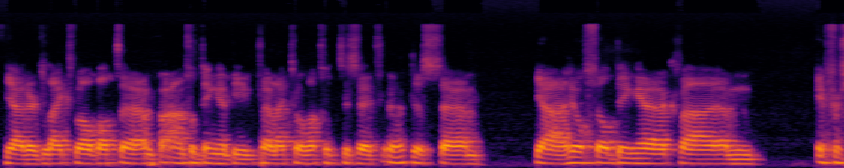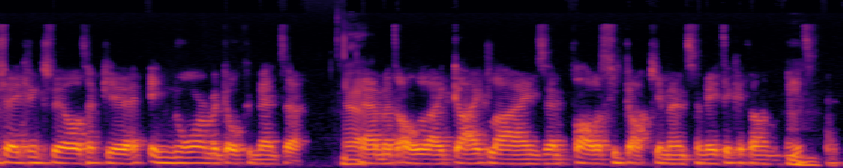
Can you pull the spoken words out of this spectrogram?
ja, er lijkt wel wat, uh, een paar aantal dingen die daar lijkt wel wat op te zitten. Dus um, ja, heel veel dingen qua in verzekeringswereld heb je enorme documenten. Ja. met allerlei guidelines en policy documents en weet ik het dan niet. Mm.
